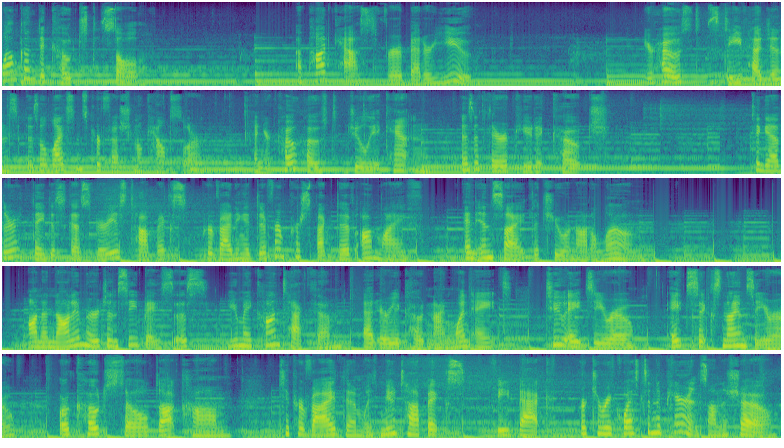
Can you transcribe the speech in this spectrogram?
Welcome to Coached Soul, a podcast for a better you. Your host, Steve Hudgens, is a licensed professional counselor, and your co host, Julia Canton, is a therapeutic coach. Together, they discuss various topics, providing a different perspective on life and insight that you are not alone. On a non emergency basis, you may contact them at area code 918 280 8690 or coachsoul.com to provide them with new topics, feedback, or to request an appearance on the show.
